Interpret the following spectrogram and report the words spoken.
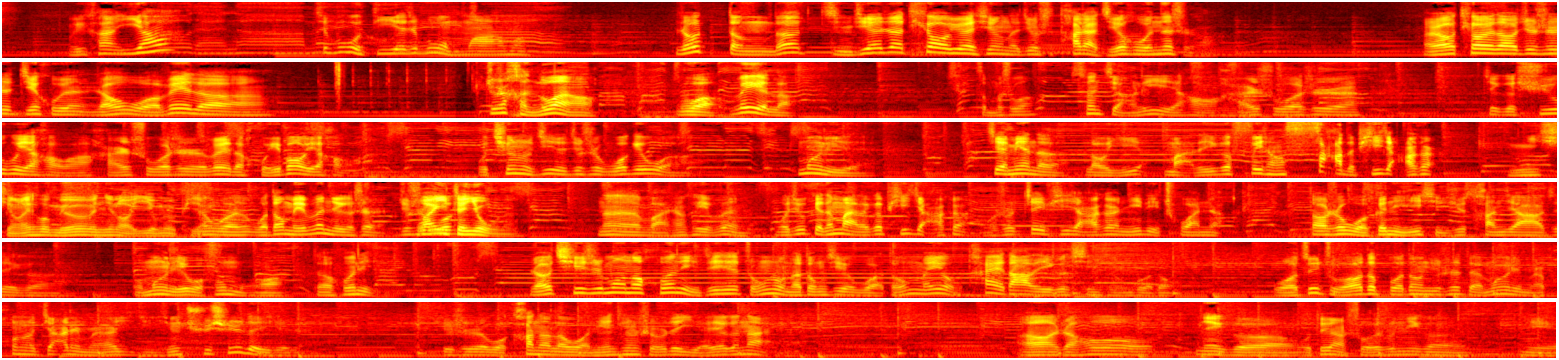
我一看呀，这不我爹，这不我妈吗？然后等的紧接着跳跃性的就是他俩结婚的时候，然后跳跃到就是结婚，然后我为了就是很乱啊，我为了怎么说算奖励也好，还是说是这个虚乎也好啊，还是说是为了回报也好啊，我清楚记得就是我给我梦里见面的老姨买了一个非常飒的皮夹克。你醒了以后没问问你老姨有没有皮夹那？我我倒没问这个事儿，就是万一真有呢？那晚上可以问问。我就给他买了个皮夹克，我说这皮夹克你得穿着，到时候我跟你一起去参加这个我梦里我父母的婚礼。然后其实梦到婚礼这些种种的东西，我都没有太大的一个心情波动。我最主要的波动就是在梦里面碰到家里面已经去世的一些人，就是我看到了我年轻时候的爷爷跟奶奶。啊，然后那个我队长说的说那个你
